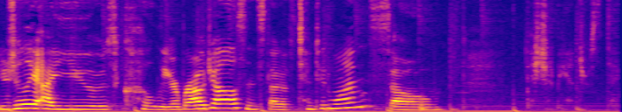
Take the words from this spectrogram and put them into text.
Usually I use clear brow gels instead of tinted ones, so this should be interesting.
